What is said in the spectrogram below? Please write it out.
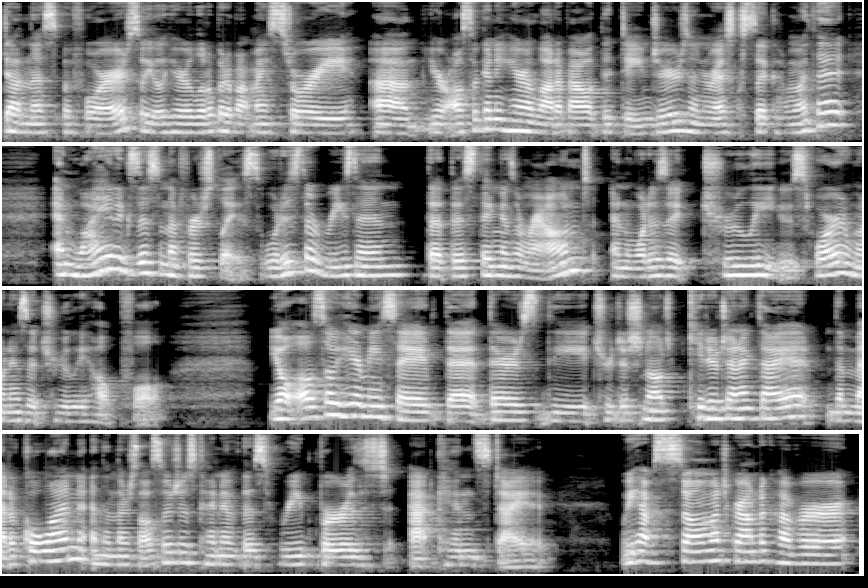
done this before, so you'll hear a little bit about my story. Um, you're also going to hear a lot about the dangers and risks that come with it and why it exists in the first place. What is the reason that this thing is around and what is it truly used for and when is it truly helpful? You'll also hear me say that there's the traditional ketogenic diet, the medical one, and then there's also just kind of this rebirthed Atkins diet. We have so much ground to cover.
